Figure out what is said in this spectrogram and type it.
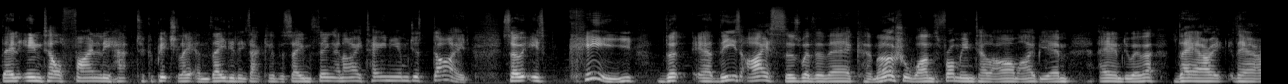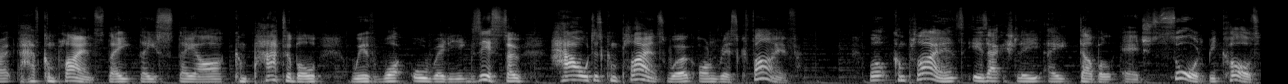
Then Intel finally had to capitulate, and they did exactly the same thing, and Itanium just died. So it is key that uh, these ISAs, whether they're commercial ones from Intel, ARM, IBM, AMD, whatever, they are they are have compliance. They they they are compatible with what already exists. So how does compliance work on RISC-V? Well, compliance is actually a double-edged sword because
